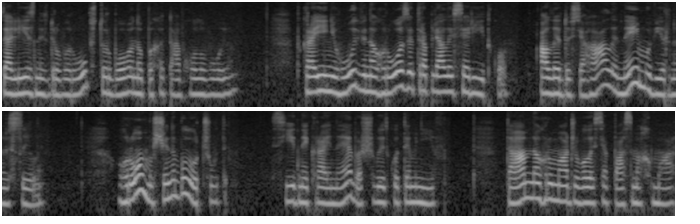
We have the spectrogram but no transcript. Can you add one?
Залізний дроворуб стурбовано похитав головою. В країні Гудвіна грози траплялися рідко, але досягали неймовірної сили. Грому ще не було чути. Східний край неба швидко темнів. Там нагромаджувалася пасма хмар,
